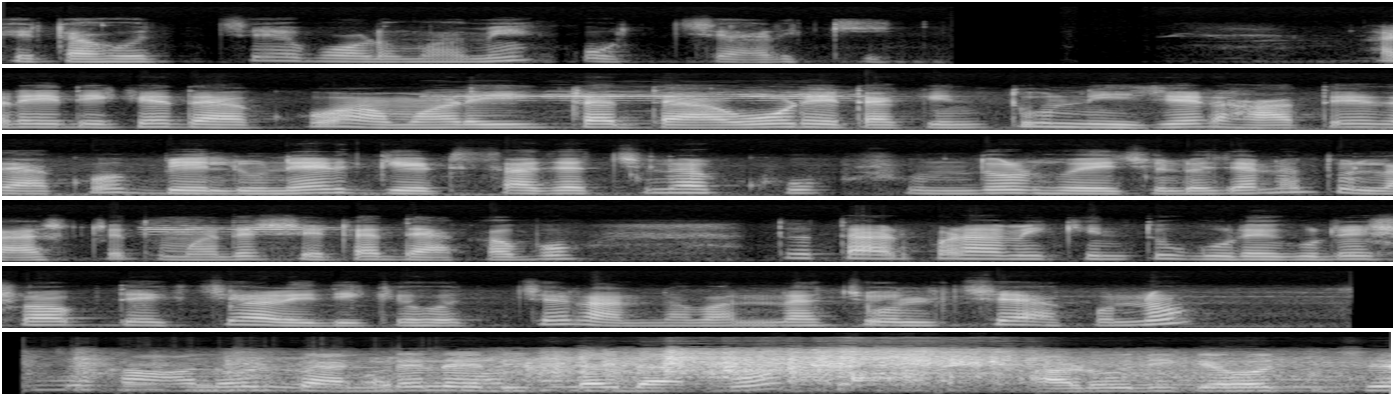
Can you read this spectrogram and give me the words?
সেটা হচ্ছে বড় মামি করছে আর কি। আর এদিকে দেখো, আমার এইটা দেওর, এটা কিন্তু নিজের হাতে দেখো, বেলুনের গেট সাজাচ্ছিল আর খুব সুন্দর হয়েছিল, জানো তো? লাস্টে তোমাদের সেটা দেখাবো। তো তারপর আমি কিন্তু ঘুরে ঘুরে সব দেখছি, আর এদিকে হচ্ছে রান্না বান্না চলছে এখনও। খাওয়ানোর প্যান্ডেল এদিকটাই দেখো, আর ওদিকে হচ্ছে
